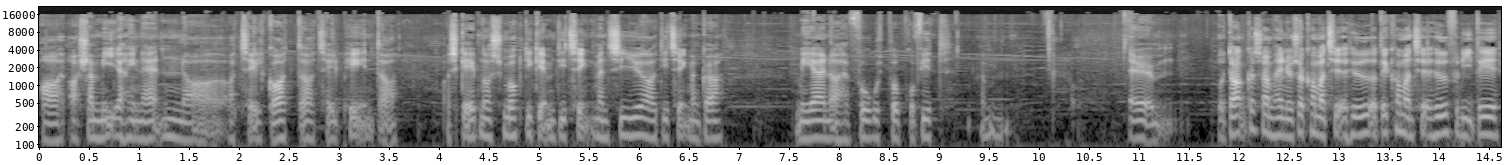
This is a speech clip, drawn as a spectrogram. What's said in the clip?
og, og charmere hinanden og, og tale godt og tale pænt og, og skabe noget smukt igennem de ting, man siger og de ting, man gør, mere end at have fokus på profit. Øhm, øhm, Odonker, som han jo så kommer til at hedde, og det kommer han til at hedde, fordi det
